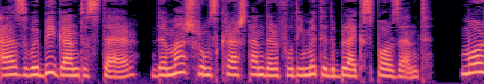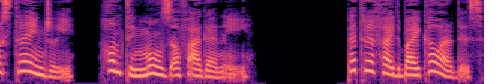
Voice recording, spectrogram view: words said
As we began to stir, the mushrooms crushed underfoot emitted black spores and, more strangely, haunting moans of agony. Petrified by cowardice,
